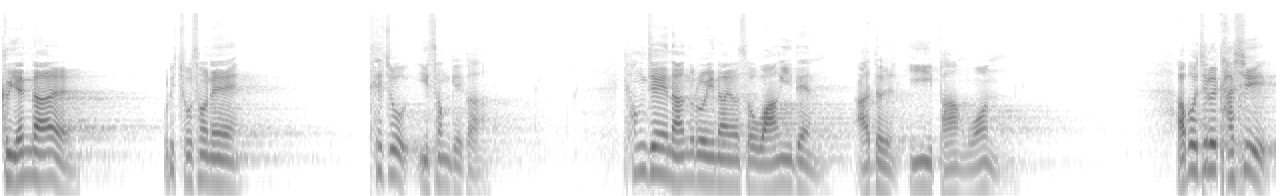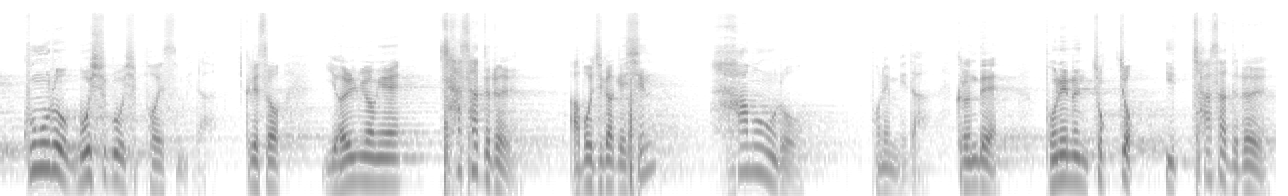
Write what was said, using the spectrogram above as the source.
그 옛날 우리 조선의 태조 이성계가 형제의 난으로 인하여서 왕이 된 아들 이방원 아버지를 다시 궁으로 모시고 싶어 했습니다. 그래서 10명의 차사들을 아버지가 계신 함흥으로 보냅니다. 그런데 보내는 족족 이 차사들을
